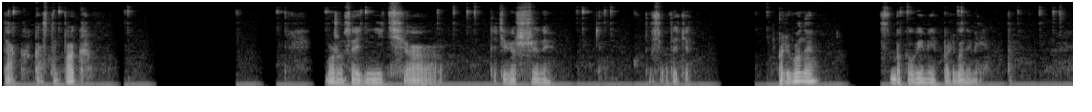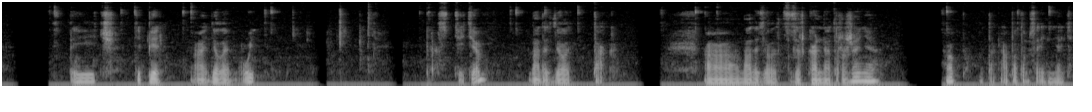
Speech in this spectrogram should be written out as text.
так кастом пак можем соединить э, вот эти вершины. То есть вот эти полигоны с боковыми полигонами. Stitch. теперь а, делаем ой. Простите. Надо сделать так. А, надо сделать зеркальное отражение. Оп, вот так а потом соединять.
